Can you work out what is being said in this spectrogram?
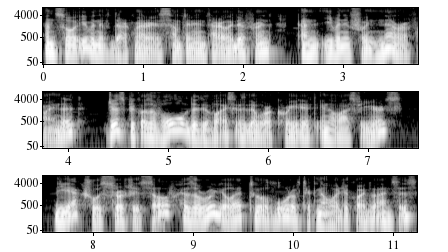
And so even if dark matter is something entirely different, and even if we never find it, just because of all of the devices that were created in the last few years, the actual search itself has already led to a lot of technological advances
